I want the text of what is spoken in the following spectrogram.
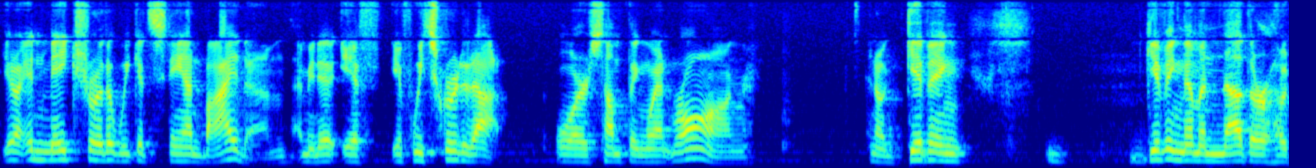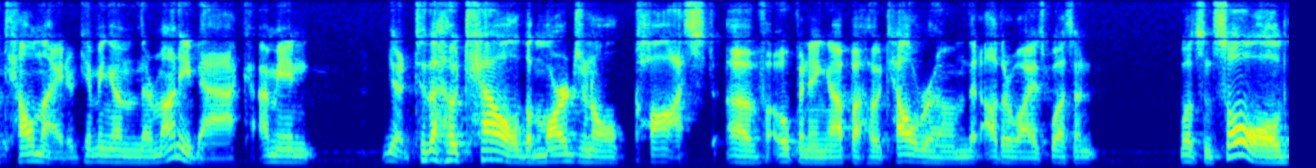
you know and make sure that we could stand by them i mean if if we screwed it up or something went wrong you know giving giving them another hotel night or giving them their money back i mean you know to the hotel the marginal cost of opening up a hotel room that otherwise wasn't wasn't sold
